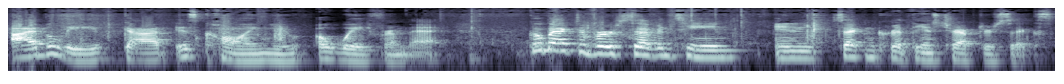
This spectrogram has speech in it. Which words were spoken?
I believe God is calling you away from that Go back to verse 17 in 2 Corinthians chapter 6.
